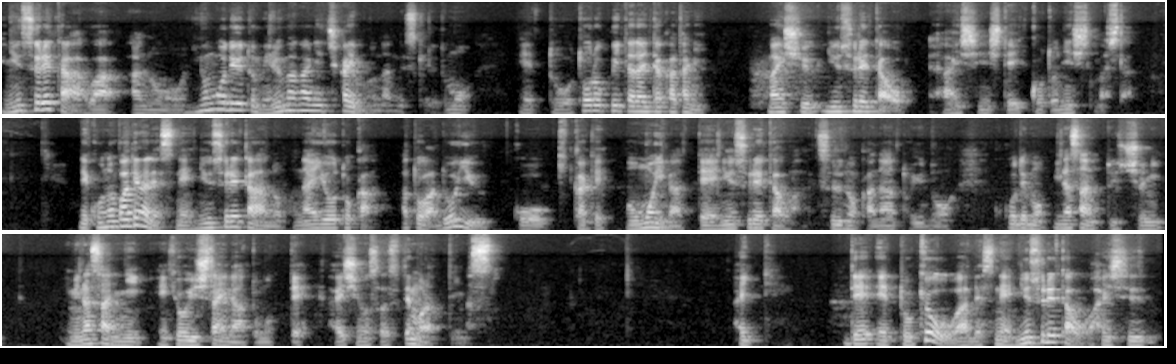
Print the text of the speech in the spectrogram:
ニュースレターは、あの、日本語で言うとメルマガに近いものなんですけれども、えっと、登録いただいた方に毎週ニュースレターを配信していくことにしました。で、この場ではですね、ニュースレターの内容とか、あとはどういう、こう、きっかけ、思いがあってニュースレターをするのかなというのをここでも皆さんと一緒に、皆さんに共有したいなと思って配信をさせてもらっています。はい。で、えっと、今日はですね、ニュースレターを配信、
